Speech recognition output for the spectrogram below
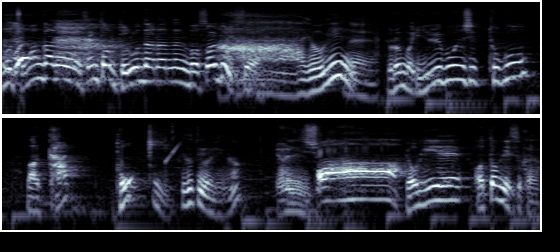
뭐 조만간에 생텀 들어온다라는 뭐 썰도 있어요. 아 여긴 네. 이런 뭐 일본식 투구, 막 갓, 도끼 이것도 열리나? 열리죠. 와 여기에 어떤 게 있을까요?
